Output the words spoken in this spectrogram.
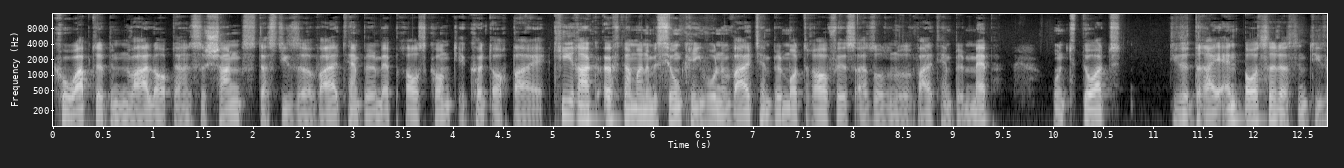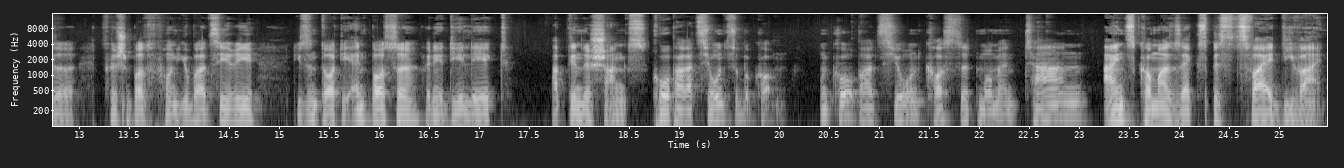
co-optet mit einem Wahlorb, dann ist es Chance, dass diese Wahltempel-Map rauskommt. Ihr könnt auch bei Kirak öfter mal eine Mission kriegen, wo eine Wahltempel-Mod drauf ist, also so eine Wahltempel-Map. Und dort diese drei Endbosse, das sind diese Zwischenbosse von Yuba-Serie, die sind dort die Endbosse. Wenn ihr die legt, habt ihr eine Chance, Kooperation zu bekommen. Und Kooperation kostet momentan 1,6 bis 2 Divine.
